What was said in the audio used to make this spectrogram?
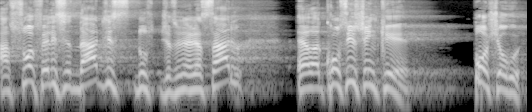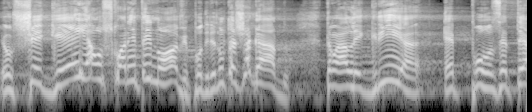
a sua felicidade no dia do aniversário, ela consiste em quê? Poxa, eu, eu cheguei aos 49, poderia não ter chegado. Então a alegria é por você ter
